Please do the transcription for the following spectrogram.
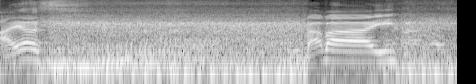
Ayos. Bye-bye.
